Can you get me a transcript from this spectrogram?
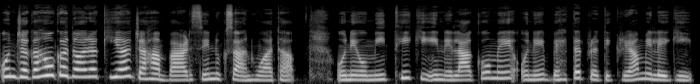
उन जगहों का दौरा किया जहाँ बाढ़ से नुकसान हुआ था। उन्हें उम्मीद थी कि इन इलाकों में उन्हें बेहतर प्रतिक्रिया मिलेगी।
